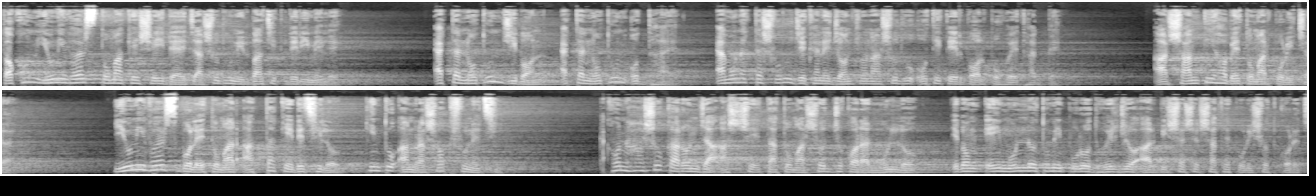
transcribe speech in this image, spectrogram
তখন ইউনিভার্স তোমাকে সেই দেয় যা শুধু নির্বাচিতদেরই মেলে। একটা নতুন জীবন, একটা নতুন অধ্যায়, এমন একটা শুরু যেখানে যন্ত্রণা শুধু অতীতের গল্প হয়ে থাকবে। আর শান্তি হবে তোমার পরিচয়। ইউনিভার্স বলে তোমার আত্মা কেঁদেছিল, কিন্তু আমরা সব শুনেছি। এখন হাসো কারণ যা আসছে তা তোমার সহ্য করার মূল্য এবং এই মূল্য তুমি পুরো ধৈর্য আর বিশ্বাসের সাথে পরিশোধ করেছ।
